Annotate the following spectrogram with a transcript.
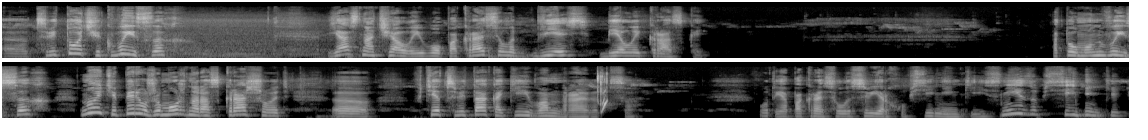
Э, цветочек высох. Я сначала его покрасила весь белой краской. Потом он высох. Ну и теперь уже можно раскрашивать э, в те цвета, какие вам нравятся. Вот я покрасила сверху в синенький и снизу в синенький.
